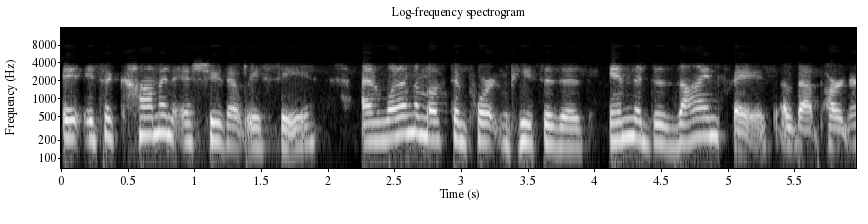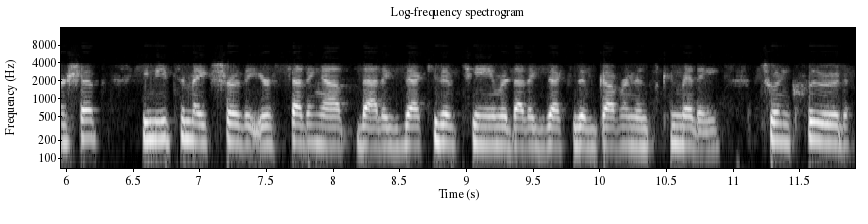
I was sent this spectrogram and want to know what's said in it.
It's a common issue that we see. And one of the most important pieces is in the design phase of that partnership, you need to make sure that you're setting up that executive team or that executive governance committee to include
